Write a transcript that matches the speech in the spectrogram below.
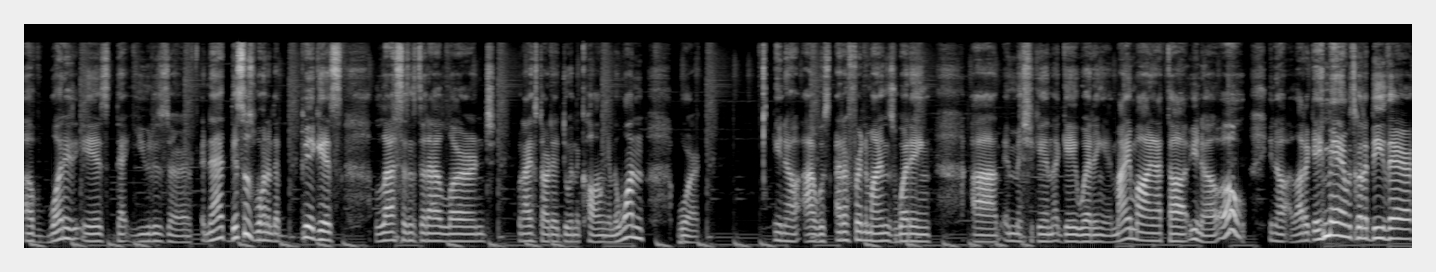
of what it is that you deserve. And that this was one of the biggest lessons that I learned when I started doing the calling and the one work. You know, I was at a friend of mine's wedding um, in Michigan, a gay wedding. In my mind, I thought, you know, oh, you know, a lot of gay men was going to be there,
